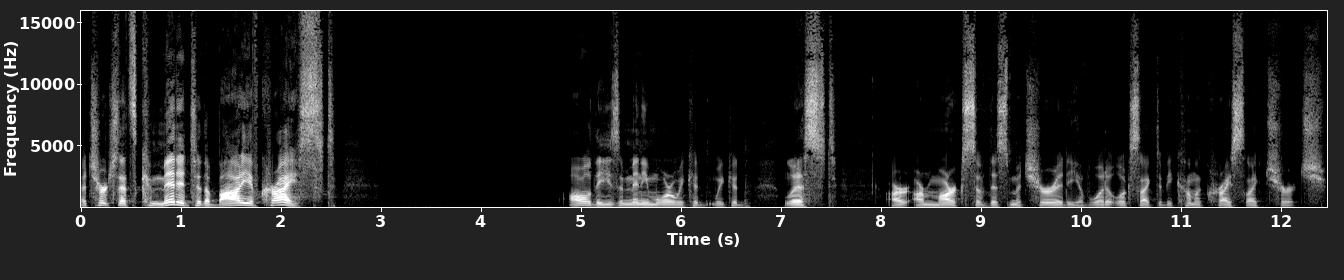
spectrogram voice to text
A church that's committed to the body of Christ. All of these and many more we could, we could list are, are marks of this maturity of what it looks like to become a Christ like church.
